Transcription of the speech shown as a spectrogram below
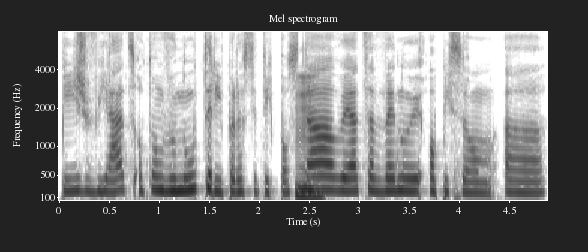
píš viac o tom vnútri proste tých postav, mm. viac sa venuj opisom. Uh,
